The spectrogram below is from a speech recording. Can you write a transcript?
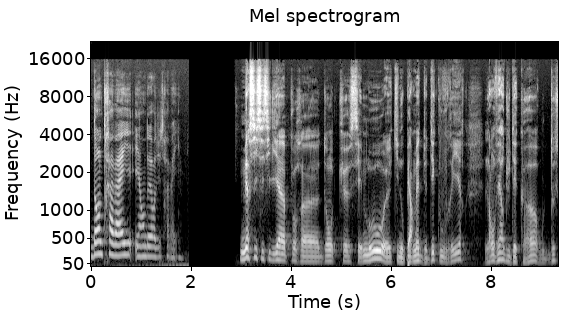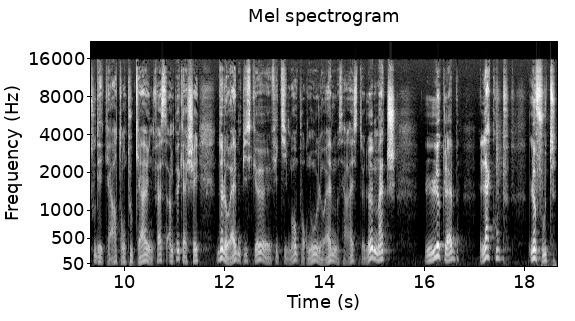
dans le travail et en dehors du travail. Merci Cécilia pour donc ces mots qui nous permettent de découvrir l'envers du décor ou dessous des cartes, en tout cas une face un peu cachée de l'OM, puisque effectivement pour nous l'OM ça reste le match, le club, la coupe, le foot.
